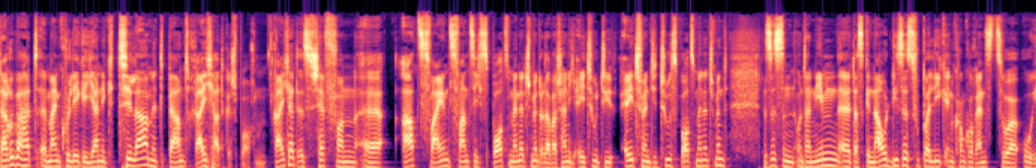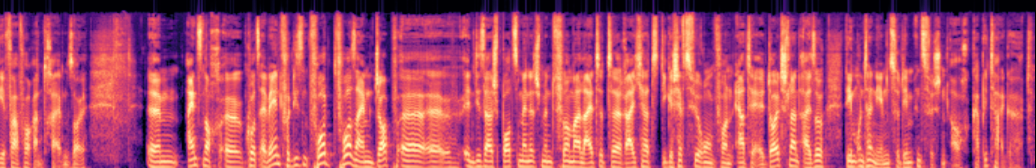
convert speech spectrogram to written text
Darüber hat äh, mein Kollege Yannick Tiller mit Bernd Reichert gesprochen. Reichert ist Chef von äh, A22 Sports Management oder wahrscheinlich A2, A22 Sports Management. Das ist ein Unternehmen, äh, das genau diese Super League in Konkurrenz zur UEFA vorantreiben soll. Ähm, eins noch äh, kurz erwähnt, vor, diesem, vor, vor seinem Job äh, äh in dieser Sportsmanagement-Firma leitete Reichert die Geschäftsführung von RTL Deutschland, also dem Unternehmen, zu dem inzwischen auch Kapital gehört.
